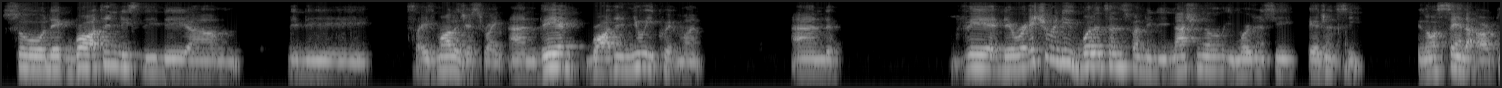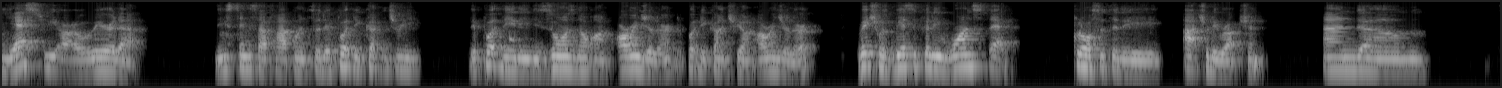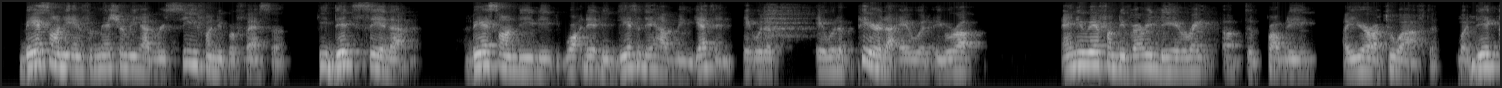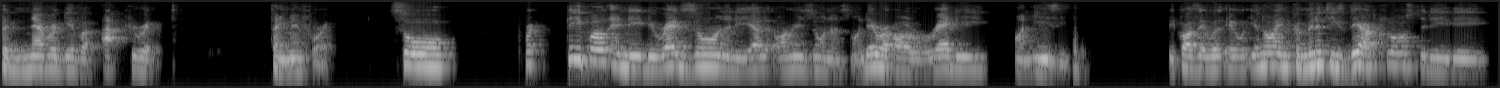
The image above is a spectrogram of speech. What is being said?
So they brought in this the the um the, the seismologists, right? And they brought in new equipment. And they they were issuing these bulletins from the, the National Emergency Agency, you know, saying that uh, yes, we are aware that these things have happened. So they put the country, they put the, the, the zones now on orange alert, they put the country on orange alert which was basically one step closer to the actual eruption. And um, based on the information we had received from the professor, he did say that based on the, the what the, the data they have been getting, it would it would appear that it would erupt anywhere from the very day right up to probably a year or two after. But they could never give an accurate timing for it. So people in the, the red zone and the yellow orange zone and so on, they were already uneasy because it was, it, you know, in communities, they are close to the, the,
